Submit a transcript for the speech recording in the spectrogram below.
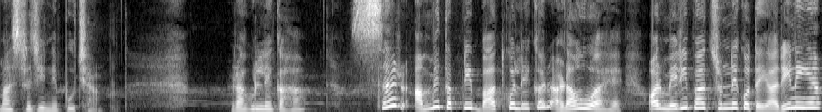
मास्टर जी ने पूछा। राहुल ने कहा सर, अमित अपनी बात को लेकर अड़ा हुआ है और मेरी बात सुनने को तैयार ही नहीं है।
